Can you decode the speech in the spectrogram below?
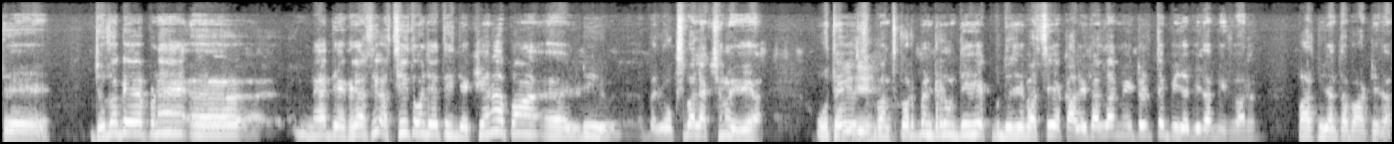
ਤੇ ਜਦੋਂ ਕਿ ਆਪਣੇ ਮੈਂ ਦੇਖ ਰਿਹਾ ਸੀ 80 ਤੋਂ ਜੇ ਤੁਸੀਂ ਦੇਖਿਆ ਨਾ ਆਪਾਂ ਜਿਹੜੀ ਲੋਕ ਸਭਾ ਇਲੈਕਸ਼ਨ ਹੋਈ ਆ ਉਥੇ ਜੀ। ਬੰਸਕੌਰ ਪਿੰਡਰ ਹੁੰਦੀ ਸੀ ਇੱਕ ਦੂਜੇ ਪਾਸੇ ਅਕਾਲੀ ਦਲ ਦਾ ਮੀਟਰ ਤੇ ਬੀਜੇਪੀ ਦਾ ਉਮੀਦਵਾਰ ਭਾਰਤੀ ਜਨਤਾ ਪਾਰਟੀ ਦਾ।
